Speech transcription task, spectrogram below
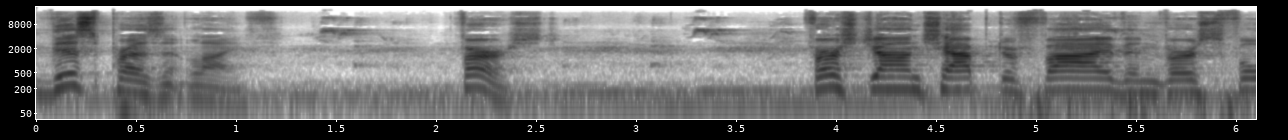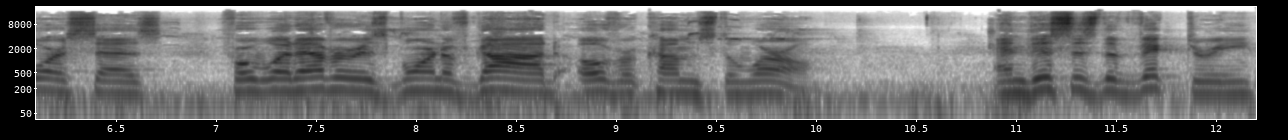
this present life first. 1 John chapter 5 and verse 4 says, For whatever is born of God overcomes the world. And this is the victory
